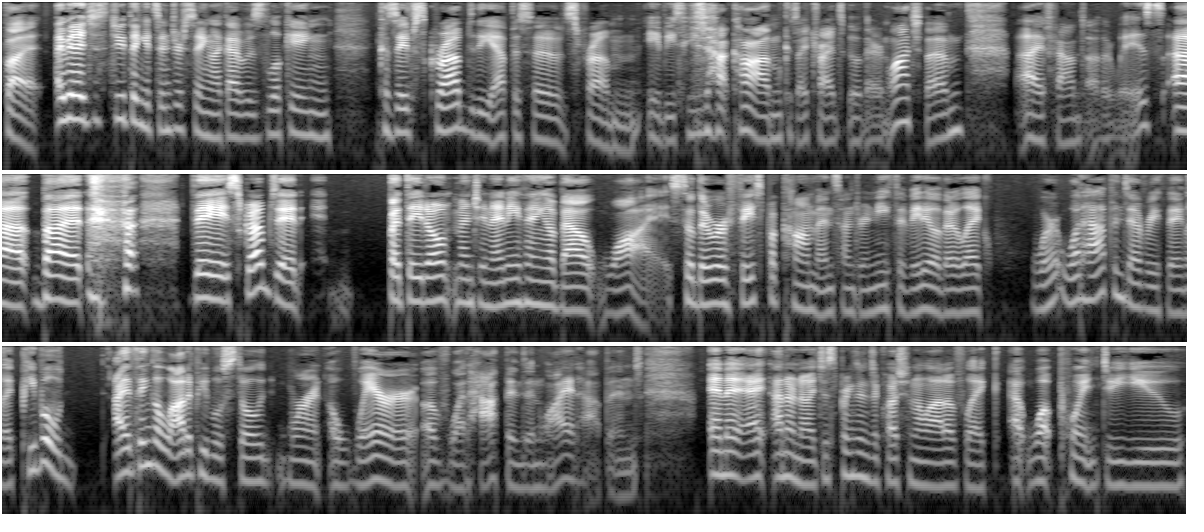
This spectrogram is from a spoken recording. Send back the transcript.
But I mean, I just do think it's interesting. Like I was looking because they've scrubbed the episodes from ABC.com because I tried to go there and watch them. I found other ways, uh, but they scrubbed it. But they don't mention anything about why. So there were Facebook comments underneath the video. They're like, "Where? What happened to everything?" Like people I think a lot of people still weren't aware of what happened and why it happened. And it, I, I don't know, it just brings into question a lot of like, at what point do you,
